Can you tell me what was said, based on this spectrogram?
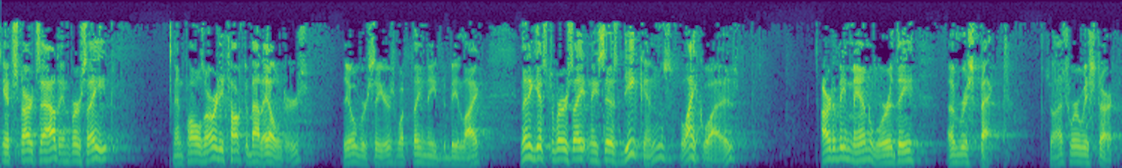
it starts out in verse 8, and Paul's already talked about elders, the overseers, what they need to be like. Then he gets to verse 8 and he says, Deacons, likewise, are to be men worthy of respect. So that's where we start.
